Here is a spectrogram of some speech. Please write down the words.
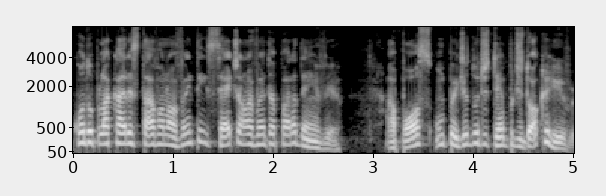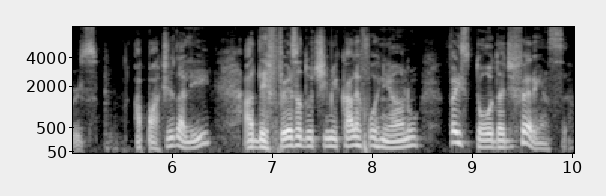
quando o placar estava 97 a 90 para Denver, após um pedido de tempo de Doc Rivers. A partir dali, a defesa do time californiano fez toda a diferença.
